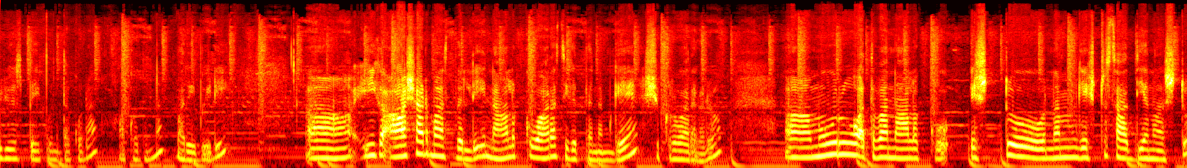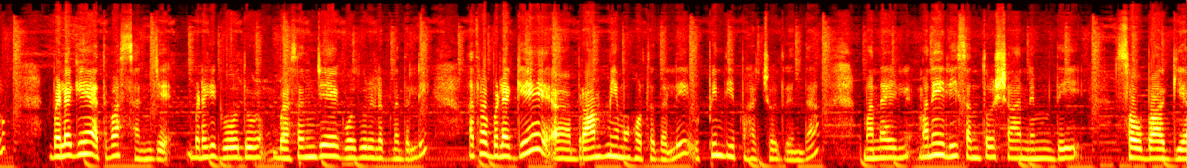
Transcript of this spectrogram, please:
ವಿಡಿಯೋಸ್ ಬೇಕು ಅಂತ ಕೂಡ ಹಾಕೋದನ್ನು ಮರಿಬೇಡಿ. ಈಗ ಆಷಾಢ ಮಾಸದಲ್ಲಿ ನಾಲ್ಕು ವಾರ ಸಿಗುತ್ತೆ ನಮಗೆ ಶುಕ್ರವಾರಗಳು. ಮೂರು ಅಥವಾ ನಾಲ್ಕು ಎಷ್ಟು, ನಮಗೆ ಎಷ್ಟು ಸಾಧ್ಯನೋ ಅಷ್ಟು ಬೆಳಗ್ಗೆ ಅಥವಾ ಸಂಜೆ, ಬೆಳಗ್ಗೆ ಗೋಧು, ಬ, ಸಂಜೆ ಗೋಧೂರಿ ಲಗ್ನದಲ್ಲಿ ಅಥವಾ ಬೆಳಗ್ಗೆ ಬ್ರಾಹ್ಮಿ ಮುಹೂರ್ತದಲ್ಲಿ ಉಪ್ಪಿನ ದೀಪ ಹಚ್ಚೋದ್ರಿಂದ ಮನೆಯಲ್ಲಿ ಮನೆಯಲ್ಲಿ ಸಂತೋಷ, ನೆಮ್ಮದಿ, ಸೌಭಾಗ್ಯ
